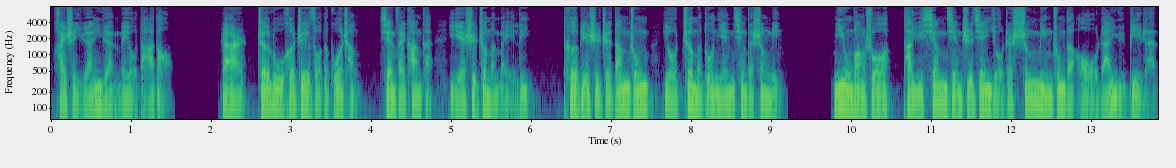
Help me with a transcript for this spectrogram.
还是远远没有达到。然而，这路和这走的过程，现在看看也是这么美丽。特别是这当中有这么多年轻的生命。倪永旺说：“他与相见之间有着生命中的偶然与必然。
